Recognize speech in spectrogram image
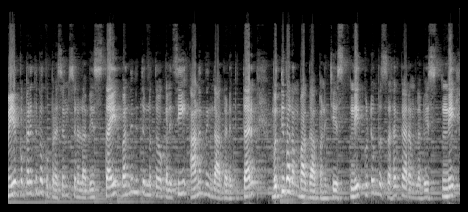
మీ యొక్క ప్రతిభకు ప్రశంసలు లభిస్తాయి. బంధుమిత్రులతో కలిసి ఆనందంగా గడుపుతారు. బుద్ధిబలం బాగా పనిచేస్తుంది. కుటుంబ సహకారం లభిస్తుంది.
